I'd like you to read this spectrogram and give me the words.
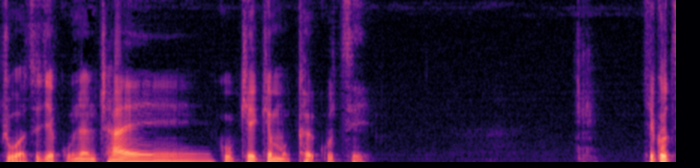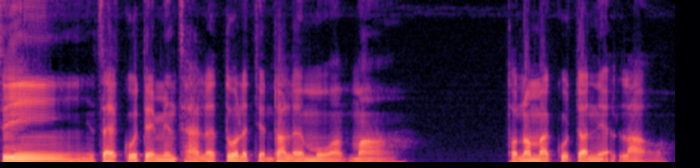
chùa sẽ chỉ cụ nhân trái cụ kia kia một khởi cụ gì thì cụ gì giải cụ tiền miền xài là tua là trên đó lấy mùa mà thôi nó mà cụ cho nhẹ lão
